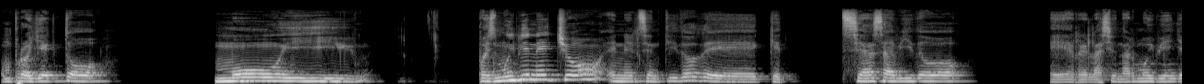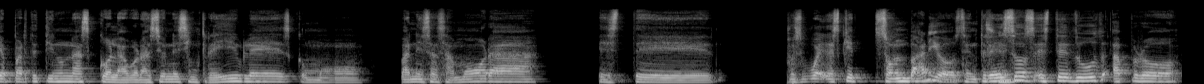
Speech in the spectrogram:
un proyecto muy, pues muy bien hecho en el sentido de que se ha sabido eh, relacionar muy bien y aparte tiene unas colaboraciones increíbles como Vanessa Zamora, este, pues güey, es que son varios, entre Sí. esos este dude ha, pro-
